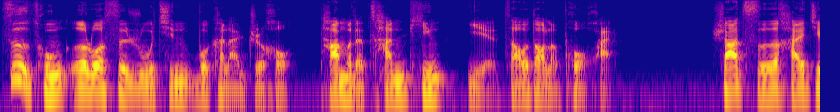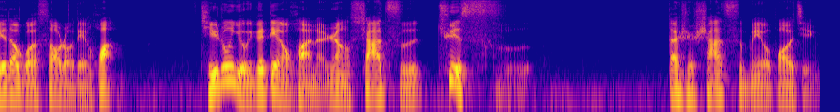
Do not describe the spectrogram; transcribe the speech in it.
自从俄罗斯入侵乌克兰之后，他们的餐厅也遭到了破坏。沙茨还接到过骚扰电话，其中有一个电话呢，让沙茨去死。但是沙茨没有报警，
